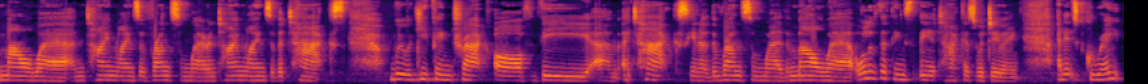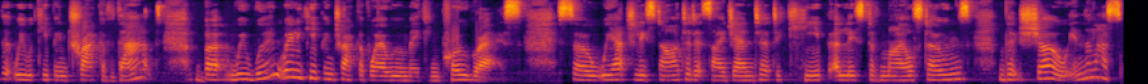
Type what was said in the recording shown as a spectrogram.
malware and timelines of ransomware and timelines of attacks. We were keeping track of the um, attacks, you know, the ransomware, the malware, all of the things that the attackers were doing. And it's great that we were keeping track of that, but we weren't really keeping track of where we were making progress. So we actually started at Cygenta to keep a list of milestones that show in the last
